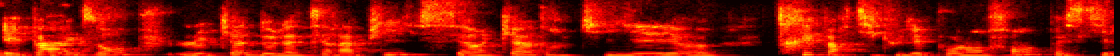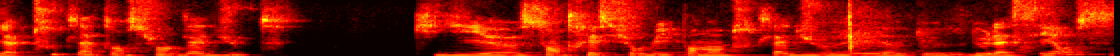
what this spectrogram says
Et par exemple, le cadre de la thérapie, c'est un cadre qui est très particulier pour l'enfant parce qu'il a toute l'attention de l'adulte qui euh, centré sur lui pendant toute la durée euh, de, la séance.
